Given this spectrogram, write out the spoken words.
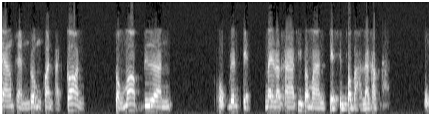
ยางแผ่นรมควันอัดก้อน ส่งมอบเดือนหกเดือนเจ็ด ในราคาที่ประมาณเจ็ดสิบกว่าบาทแล้วครับ โอ้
